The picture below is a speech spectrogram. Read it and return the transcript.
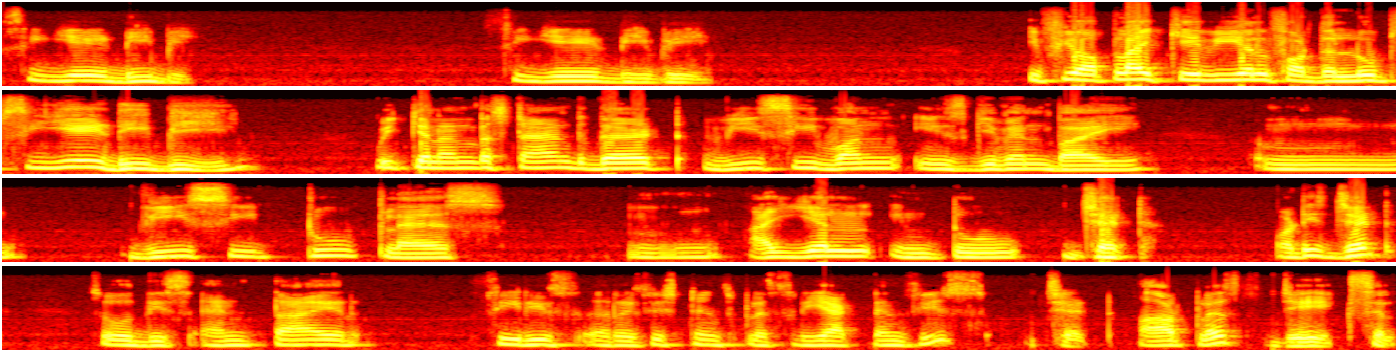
CADB CADB if you apply KVL for the loop CADB, we can understand that VC1 is given by um, VC2 plus um, IL into Z. What is Z? So this entire series resistance plus reactance is Z R plus JXL.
